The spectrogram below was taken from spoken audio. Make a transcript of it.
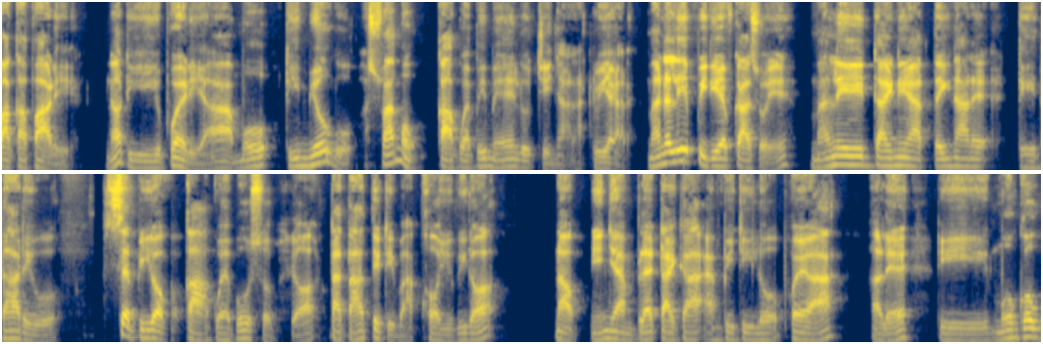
ပါကဖတွေနော်ဒီအဖွဲ့တွေကမိုးဒီမျိုးကိုအစွမ်းကုန်ကာကွယ်ပေးမယ်လို့ကြေညာတာတွေ့ရတယ်မန္တလေး PDF ကဆိုရင်မန္တလေးတိုင်းနဲ့ကတင်ထားတဲ့ဒေသတွေကိုဆက်ပြီးတော့ကာကွယ်ဖို့ဆိုပြီးတော့တပ်သားတစ်တီပါခေါ်ယူပြီးတော့နောက်မြင်းညံ Black Tiger MPD လို့အဖွဲ့ကဟဲ့လေဒီမိုးကုတ်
